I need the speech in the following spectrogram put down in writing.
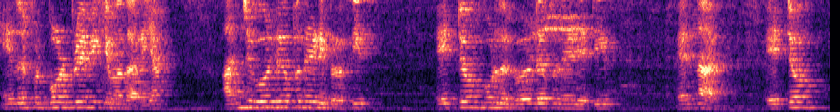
ഏതൊരു ഫുട്ബോൾ പ്രേമിക്കും അതറിയാം. അഞ്ച് വേൾഡ് കപ്പ് നേടി ബ്രസീൽ. ഏറ്റവും കൂടുതൽ വേൾഡ് കപ്പ് നേടിയ ടീം എന്നാൽ ഏറ്റവും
